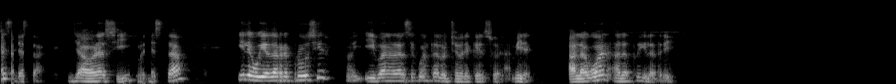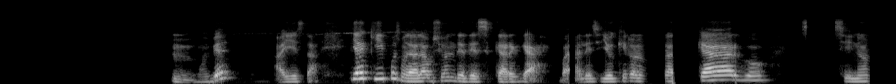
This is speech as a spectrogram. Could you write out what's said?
Ya está, ya. Ya ahora sí, ya está. Y le voy a dar reproducir. Y van a darse cuenta de lo chévere que suena. Miren, a la one, a la 2 y a la 3. Mm, muy bien, ahí está. Y aquí pues me da la opción de descargar, ¿vale? Si yo quiero la descargo, si no,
